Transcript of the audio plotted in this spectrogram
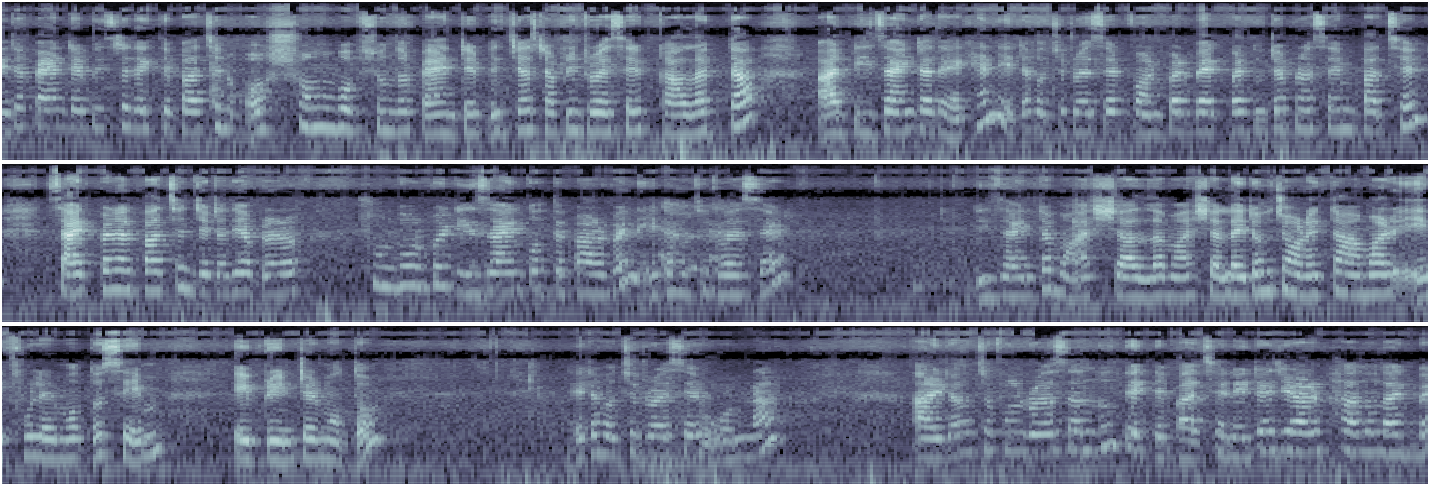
এটা প্যান্টের পিসটা দেখতে পাচ্ছেন, অসম্ভব সুন্দর প্যান্টের পিস। জাস্ট আপনি ড্রেসের কালারটা আর ডিজাইনটা দেখেন, এটা হচ্ছে ড্রেসের ফ্রন্ট পার্ট, ব্যাক পার্ট, দুটো আপনারা সেম পাচ্ছেন। সাইড প্যানেল পাচ্ছেন, যেটা দিয়ে আপনারা সুন্দর করে ডিজাইন করতে পারবেন। এটা হচ্ছে ড্রেসের ডিজাইনটা, মাশাআল্লাহ মাশাআল্লাহ। এটা হচ্ছে অনেকটা আমার এই ফুলের মতো সেম এই প্রিন্টের মতো। এটা হচ্ছে ড্রেসের ওড়না। আর এটা হচ্ছে ফুল ড্রেসের লুক দেখতে পাচ্ছেন। এটা যে আর ভালো লাগবে,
